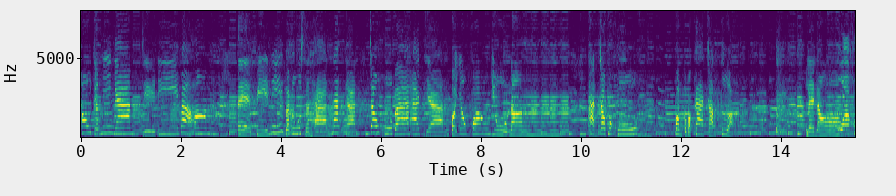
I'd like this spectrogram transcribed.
เฮาจะมีงานเจดีบ้านแต่ปีนี้ก็ดูสถานการณ์เจ้าครูบาอาจารย์ก็ยังฟังอยู่นั้นท่านเจ้าพระครูป่นก็บ่กล้าจัดเตือนและน้อกลัวค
